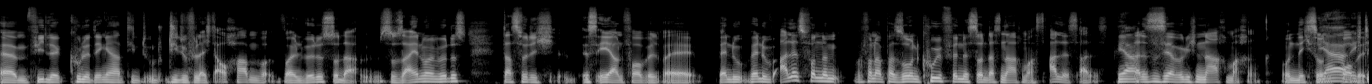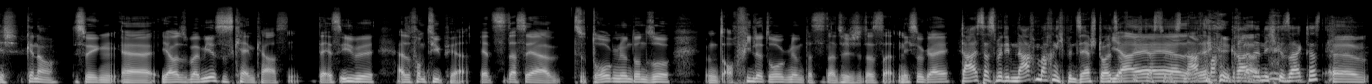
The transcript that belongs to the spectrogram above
ähm, viele coole Dinge hat, die du, die du vielleicht auch haben wo- wollen würdest oder so sein wollen würdest, das würde ich, ist eher ein Vorbild, weil wenn du, wenn du alles von einem, von einer Person cool findest und das nachmachst, alles, alles, Ja. dann ist es ja wirklich ein Nachmachen und nicht so ein ja, Vorbild. richtig, genau. Deswegen, äh, ja, also bei mir ist es Ken Carsten. Der ist übel, also vom Typ her. Jetzt, dass er Drogen nimmt und so und auch viele Drogen nimmt, das ist natürlich das ist nicht so geil. Da ist das mit dem Nachmachen. Ich bin sehr stolz Ja, auf dich, ja, dass du das ja, Nachmachen gerade nicht gesagt hast. Ähm,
